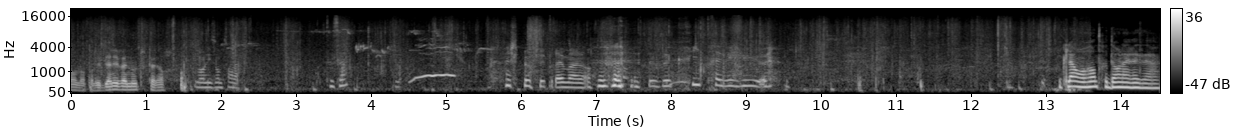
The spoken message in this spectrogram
On entendait bien les vanneaux tout à l'heure. On les entend là. C'est ça? Je le fais très mal. Hein. Ce cri très aigu. Donc là, on rentre dans la réserve.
